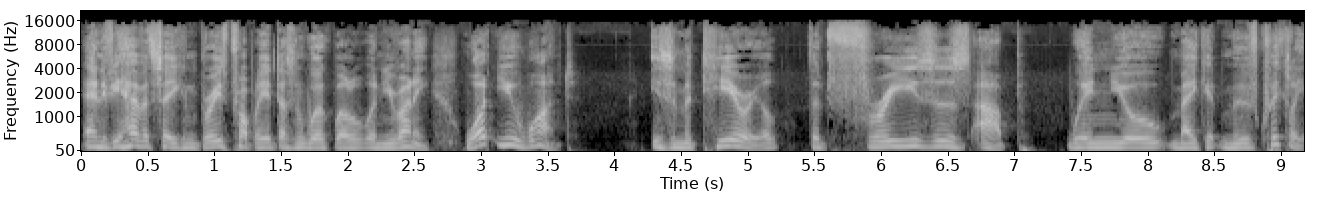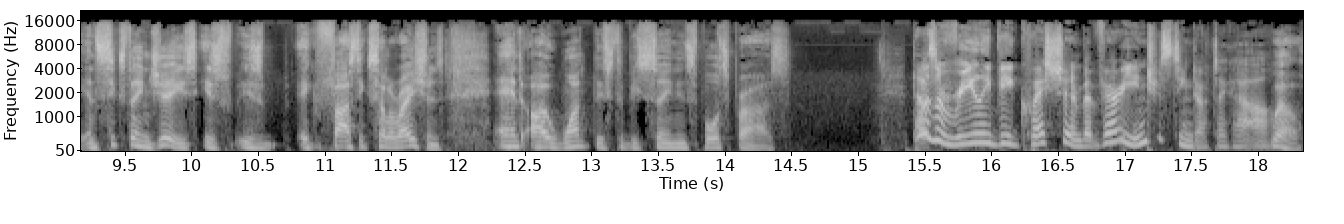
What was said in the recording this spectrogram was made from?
And if you have it so you can breathe properly, it doesn't work well when you're running. What you want is a material that freezes up when you make it move quickly. And 16 Gs is, is fast accelerations. And I want this to be seen in sports bras. That was a really big question, but very interesting, Dr. Karl. Well,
